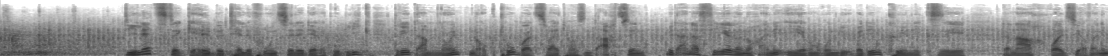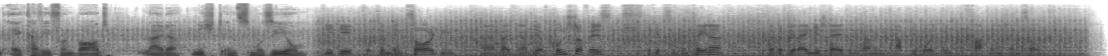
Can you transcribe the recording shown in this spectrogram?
Die letzte gelbe Telefonzelle der Republik dreht am 9. Oktober 2018 mit einer Fähre noch eine Ehrenrunde über den Königssee. Danach rollt sie auf einem LKW von Bord, leider nicht ins Museum. Die geht zum Entsorgen, äh, weil sie natürlich auf Kunststoff ist. Da gibt es einen Container, da wird die reingestellt und dann abgeholt und fachmännisch entsorgt.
